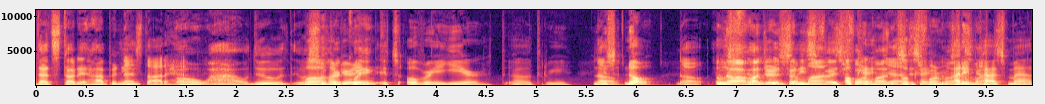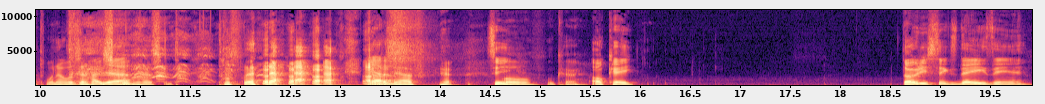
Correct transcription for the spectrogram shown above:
that started happening. That started happening. Oh wow, dude, it was Well, super quick. it's over a year. Uh, three. No. it's- no. no, It was- no, it was- it's a 120 is, month. is four Okay. months. Yeah. It's Okay. four months. I didn't pass math when I was in high Yeah. school, man. Got an F. Yeah. See, Oh, okay. okay. 36 days in,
